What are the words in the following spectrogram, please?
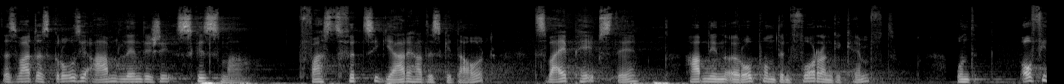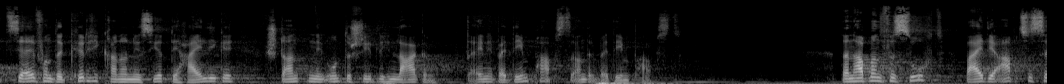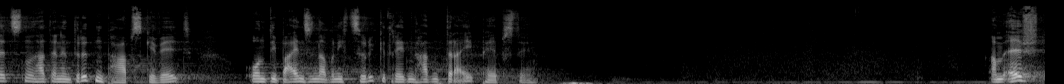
Das war das große abendländische Schisma. Fast 40 Jahre hat es gedauert. Zwei Päpste haben in Europa um den Vorrang gekämpft und offiziell von der Kirche kanonisierte Heilige standen in unterschiedlichen Lagern. Der eine bei dem Papst, der andere bei dem Papst. Dann hat man versucht, beide abzusetzen und hat einen dritten Papst gewählt und die beiden sind aber nicht zurückgetreten, hatten drei Päpste. Am 11.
